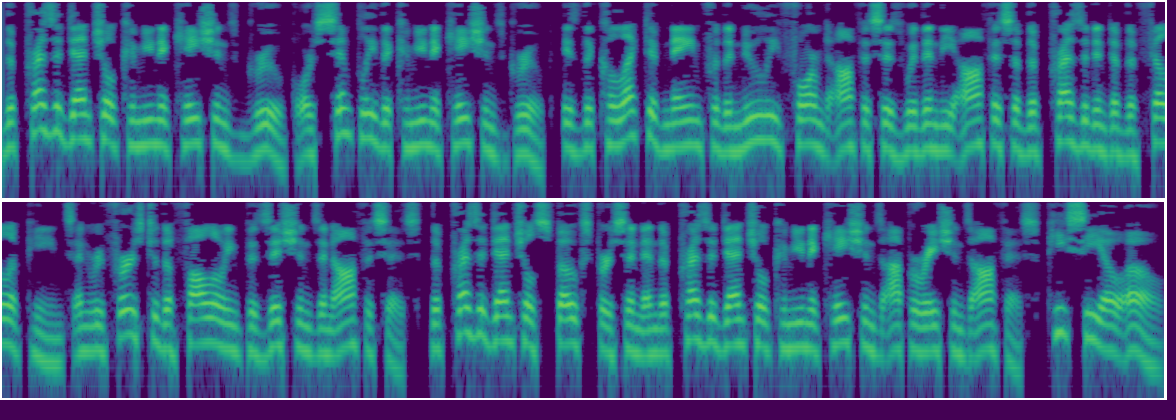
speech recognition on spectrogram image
The Presidential Communications Group or simply the Communications Group, is the collective name for the newly formed offices within the Office of the President of the Philippines and refers to the following positions and offices, the Presidential Spokesperson and the Presidential Communications Operations Office PCOO,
